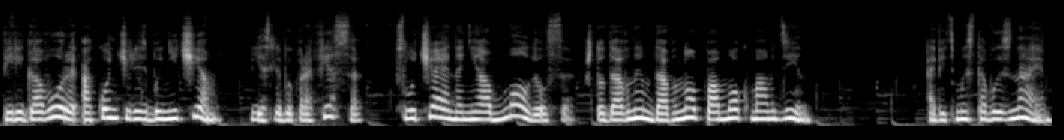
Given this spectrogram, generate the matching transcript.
Переговоры окончились бы ничем, если бы профессор случайно не обмолвился, что давным-давно помог Мамдин. А ведь мы с тобой знаем,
